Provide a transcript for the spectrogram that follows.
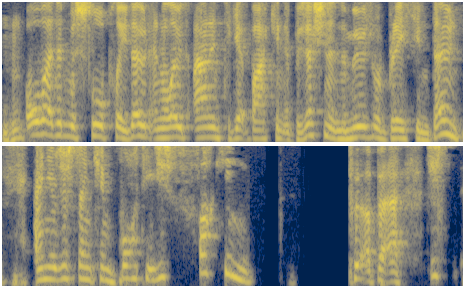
Mm-hmm. All that did was slow play down and allowed Aaron to get back into position, and the moves were breaking down. And you're just thinking, Botti, just fucking put a bit of just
